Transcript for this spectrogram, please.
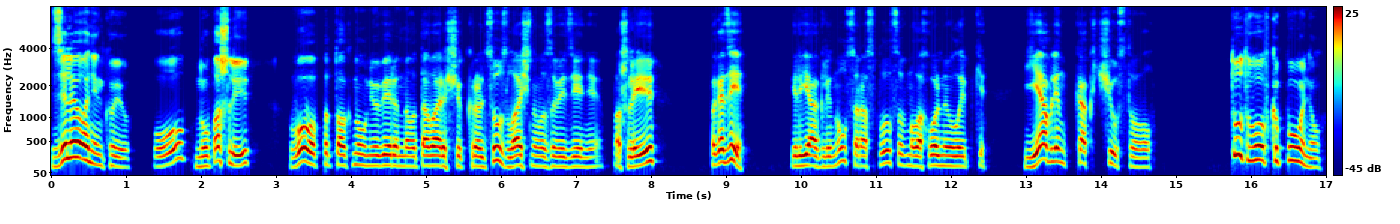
Зелененькую. О, ну пошли. Вова подтолкнул неуверенного товарища к крыльцу злачного заведения. «Пошли!» «Погоди!» Илья оглянулся, расплылся в малохольной улыбке. «Я, блин, как чувствовал!» Тут Вовка понял.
